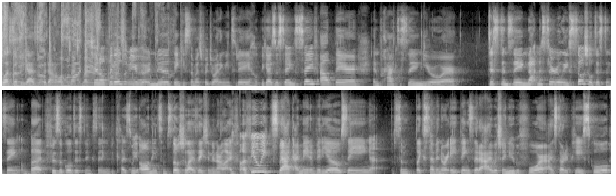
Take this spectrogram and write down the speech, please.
What's up you guys, it's Adana. Welcome back to my channel. For those of you who are new, thank you so much for joining me today. I hope you guys are staying safe out there and practicing your distancing, not necessarily social distancing, but physical distancing because we all need some socialization in our life. A few weeks back, I made a video saying some like seven or eight things that I wish I knew before I started PA school.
